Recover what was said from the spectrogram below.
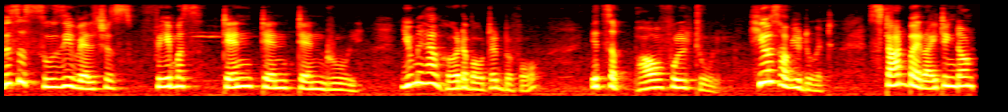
This is Suzy Welch's famous 10-10-10 rule. You may have heard about it before. It's a powerful tool. Here's how you do it. Start by writing down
